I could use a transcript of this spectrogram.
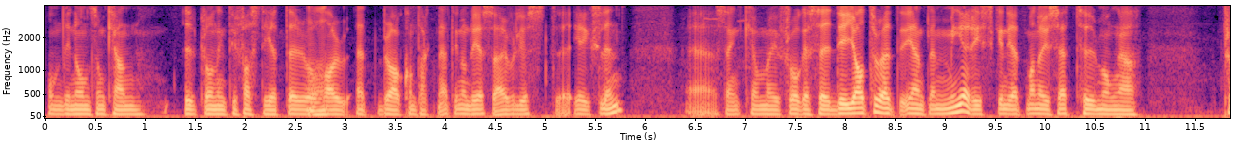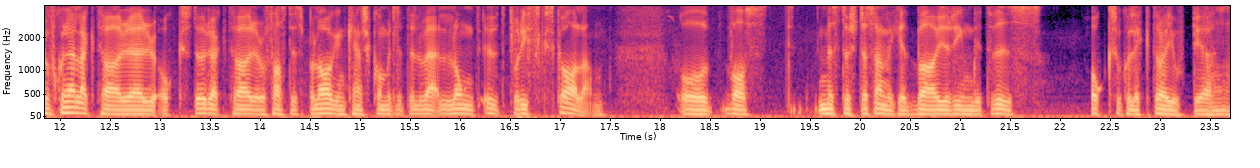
om det är någon som kan utlåning till fastigheter och Mm. har ett bra kontaktnät inom det så är det väl just eh, Erik Selin. Eh, sen kan man ju fråga sig, det jag tror att egentligen mer risken är att man har ju sett hur många professionella aktörer och större aktörer och fastighetsbolagen kanske kommit lite långt ut på riskskalan. Och vad med största sannolikhet bör ju rimligtvis också Collector ha gjort det Mm.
